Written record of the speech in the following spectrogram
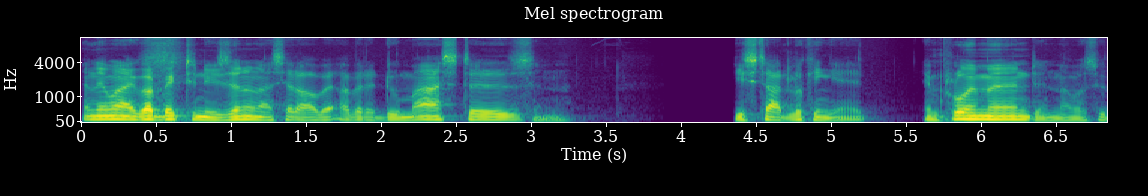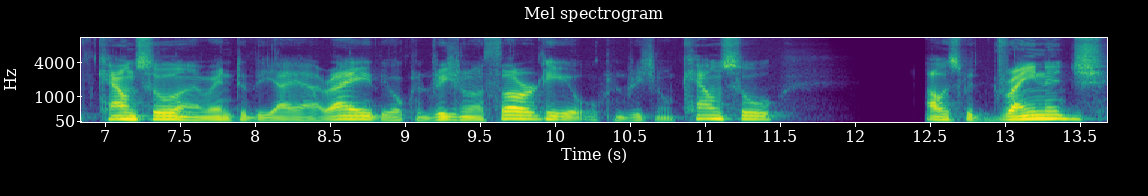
And then when I got back to New Zealand, I said, oh, I I better do masters, and you start looking at employment. And I was with council, and I went to the ARA, the Auckland Regional Authority, Auckland Regional Council. I was with drainage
